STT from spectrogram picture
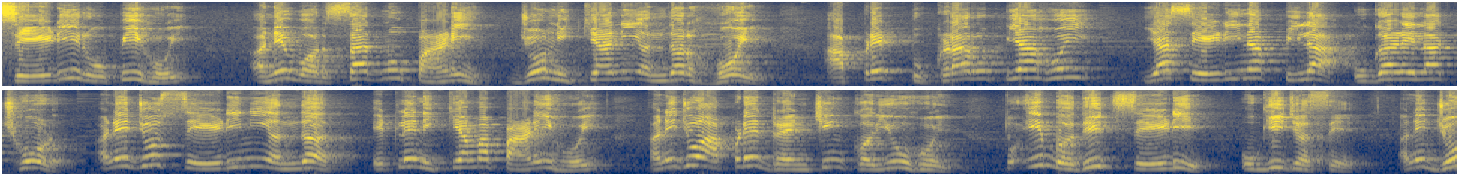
શેરડી રોપી હોય અને વરસાદનું પાણી જો નિક્યાની અંદર હોય, આપણે ટુકડા રોપ્યા હોય યા શેરડીના પીલા ઉગાડેલા છોડ અને જો શેરડીની અંદર એટલે નિક્યામાં પાણી હોય અને જો આપણે ડ્રેન્ચિંગ કર્યું હોય, તો એ બધી જ શેરડી ઉગી જશે. અને જો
